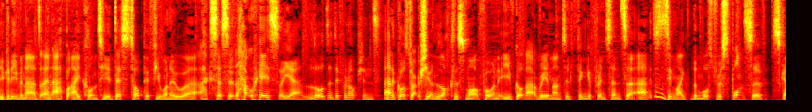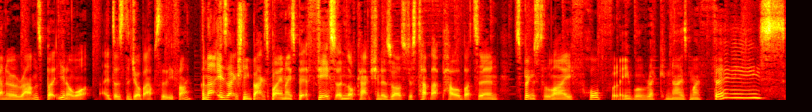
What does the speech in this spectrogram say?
You can even add an app icon to your desktop if you want to uh, access it that way. So yeah, loads of different options. And of course, to actually unlock the smartphone, you've got that rear-mounted fingerprint sensor, and it doesn't seem like the most responsive scanner around, but you know what? It does the job absolutely fine. And that is actually backed by a nice bit of face unlock action as well. So just tap that power button, springs to life. Hopefully will recognize my face.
